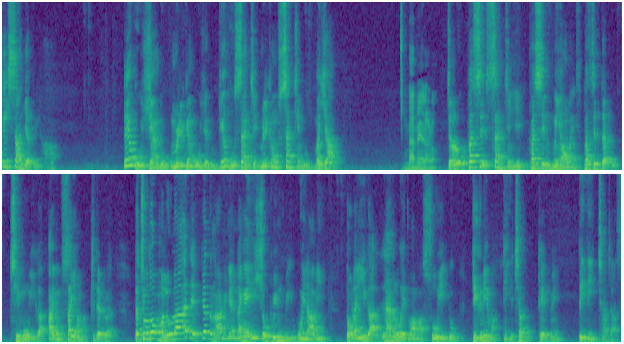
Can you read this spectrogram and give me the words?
ကိစ္စရက်တွေဟာတရုတ်ကိုရန်လို့အမေရိကန်ကိုရန်လို့တရုတ်ကိုစန့်ကျင်အမေရိကန်ကိုစန့်ကျင်လို့မရဘူးမှန်မဲတာတော့ကျွန်တော်တို့ဖက်စစ်စန့်ကျင်ရေးဖက်စစ်မင်းအောင်လိုင်းဖက်စစ်တပ်ကို ချီမုံကြီးကအာယုံစိုက်ရမှာဖြစ်တဲ့အတွက်တချို့သောမလိုလားအပ်တဲ့ပြဿနာတွေနဲ့နိုင်ငံရေးရှုပ်ထွေးမှုတွေဝင်လာပြီးတော်လှန်ရေးကလမ်းလွဲသွားမှာစိုးရိမ်လို့ဒီကနေ့မှာဒီအချက်ကိုထည့်သွင်းတည်တည်ချာချာစ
